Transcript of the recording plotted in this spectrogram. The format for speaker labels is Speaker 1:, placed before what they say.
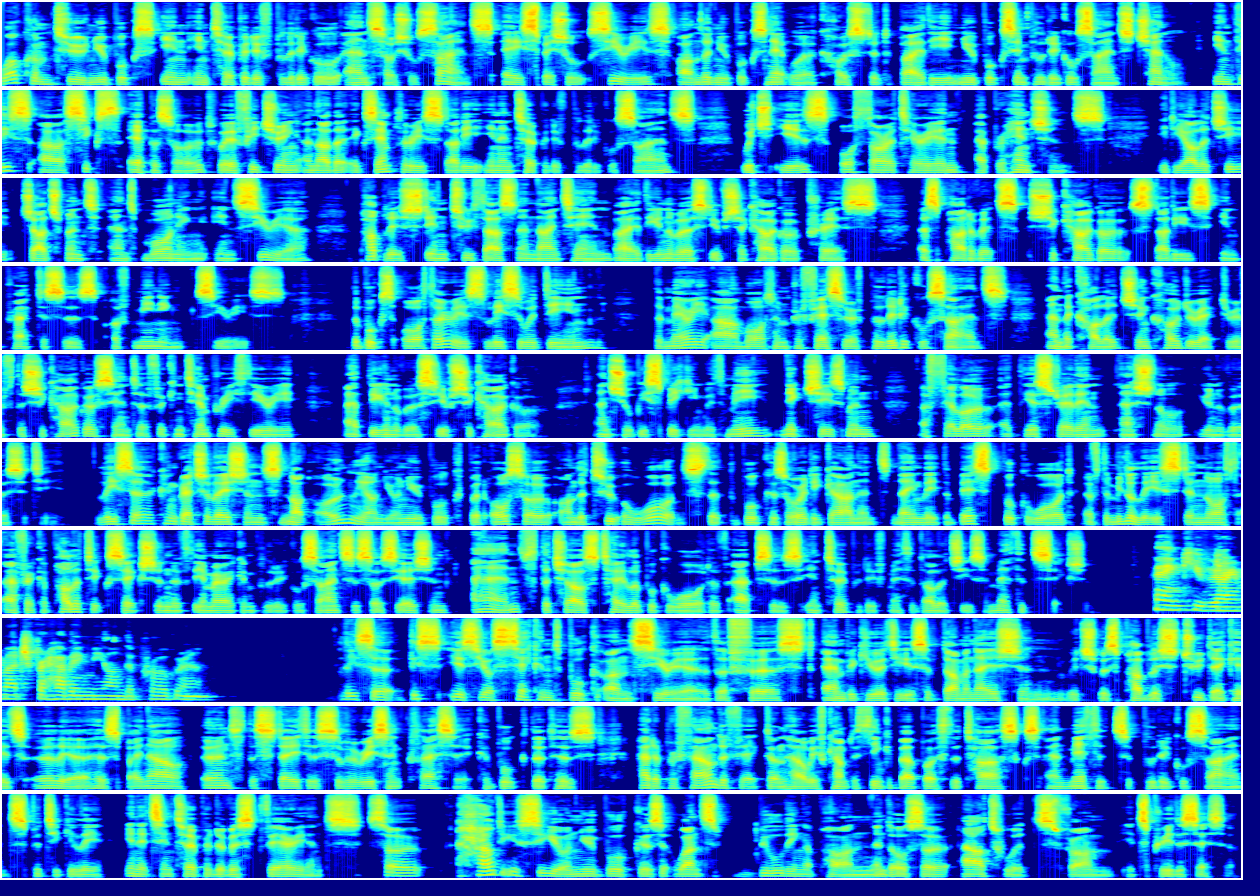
Speaker 1: Welcome to New Books in Interpretive Political and Social Science, a special series on the New Books Network hosted by the New Books in Political Science channel. In this, our sixth episode, we're featuring another exemplary study in interpretive political science, which is Authoritarian Apprehensions Ideology, Judgment, and Mourning in Syria, published in 2019 by the University of Chicago Press as part of its Chicago Studies in Practices of Meaning series. The book's author is Lisa Wedeen, the Mary R. Morton Professor of Political Science and the college and co director of the Chicago Center for Contemporary Theory at the University of Chicago. And she'll be speaking with me, Nick Cheesman, a fellow at the Australian National University. Lisa, congratulations not only on your new book, but also on the two awards that the book has already garnered, namely the Best Book Award of the Middle East and North Africa Politics section of the American Political Science Association and the Charles Taylor Book Award of APSA's Interpretive Methodologies and Methods section.
Speaker 2: Thank you very much for having me on the program.
Speaker 1: Lisa, this is your second book on Syria. The first, Ambiguities of Domination, which was published two decades earlier, has by now earned the status of a recent classic, a book that has had a profound effect on how we've come to think about both the tasks and methods of political science, particularly in its interpretivist variants. So, how do you see your new book as at once building upon and also outwards from its predecessor?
